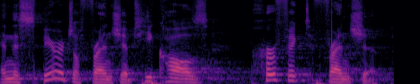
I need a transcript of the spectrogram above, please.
And the spiritual friendships he calls perfect friendship.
